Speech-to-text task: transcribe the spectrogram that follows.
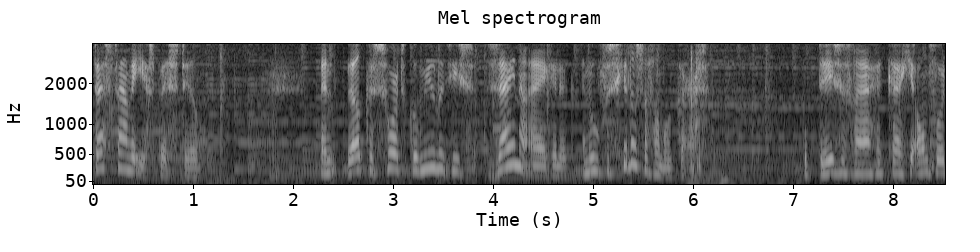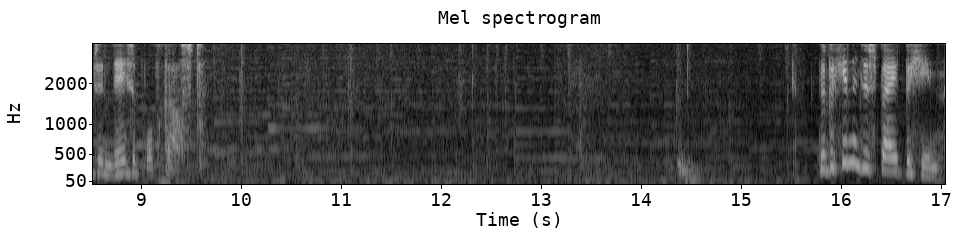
Daar staan we eerst bij stil. En welke soorten communities zijn er eigenlijk en hoe verschillen ze van elkaar? Op deze vragen krijg je antwoord in deze podcast. We beginnen dus bij het begin.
